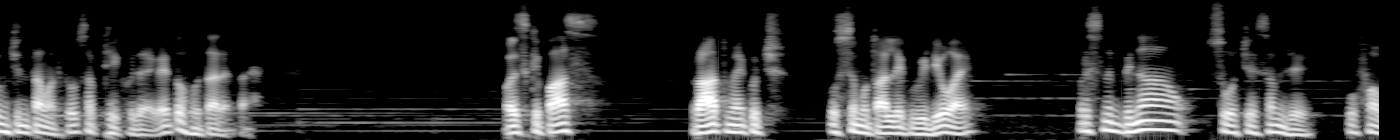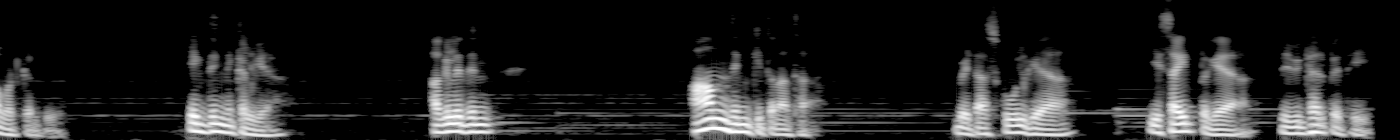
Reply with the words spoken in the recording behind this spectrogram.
तुम चिंता मत करो, सब ठीक हो जाएगा तो होता रहता है। और इसके पास रात में कुछ उससे मुतालिक वीडियो आए और इसने बिना सोचे समझे वो फॉरवर्ड कर दिए। एक दिन निकल गया। अगले दिन आम दिन की तरह था। बेटा स्कूल गया, ये साइड पे गया, बीवी घर पे थी।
